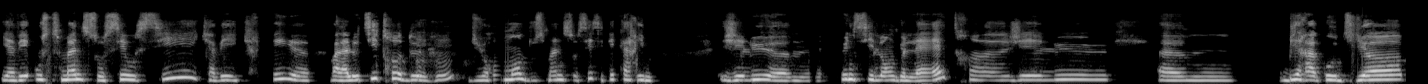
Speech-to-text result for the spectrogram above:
Il y avait Ousmane Sossé aussi qui avait écrit. euh, voilà, le titre de Mhm. du roman d'Ousmane Sossé, c'était Karim. J'ai lu euh, Une si longue lettre. euh, j'ai lu euh, Birago Diop.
